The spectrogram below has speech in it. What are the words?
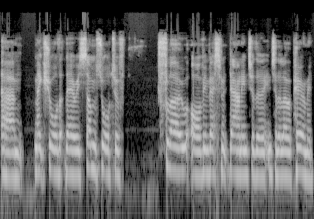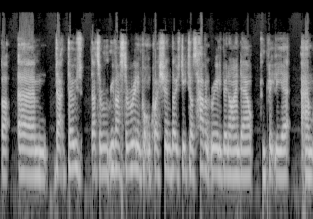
um, make sure that there is some sort of flow of investment down into the into the lower pyramid. But um, that those that's a you've asked a really important question. Those details haven't really been ironed out completely yet, and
